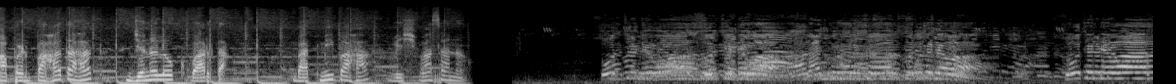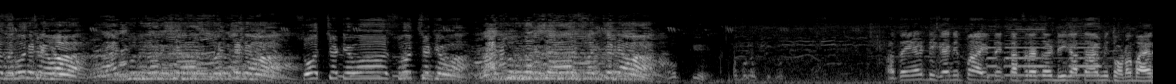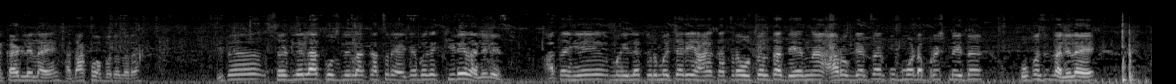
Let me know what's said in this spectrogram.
आपण पाहत आहात जनलोक वार्ता. बातमी पहा विश्वासानं. स्वच्छ ठेवा स्वच्छ ठेवा. राजगुरुनगर शहर स्वच्छ ठेवा. स्वच्छ ठेवा स्वच्छ ठेवा. राजगुरुनगर शहर स्वच्छ ठेवा. स्वच्छ ठेवा स्वच्छ ठेवा. राजगुरुनगर शहर स्वच्छ ठेवा. आता या ठिकाणी पहा इथे कचऱ्याचा ढीग आता आम्ही थोडा बाहेर काढलेला आहे. हा दाखवा बरं जरा. इथं सडलेला कुजलेला कचरा याच्यामध्ये किडे झालेले आहेत. आता हे महिला कर्मचारी हा कचरा उचलतात. यांना आरोग्याचा खूप मोठा प्रश्न इथं उपस्थित झालेला आहे.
